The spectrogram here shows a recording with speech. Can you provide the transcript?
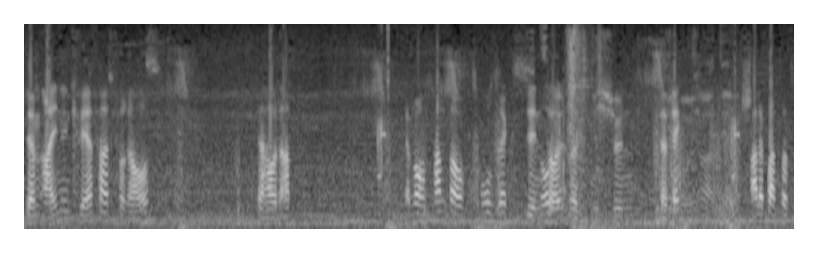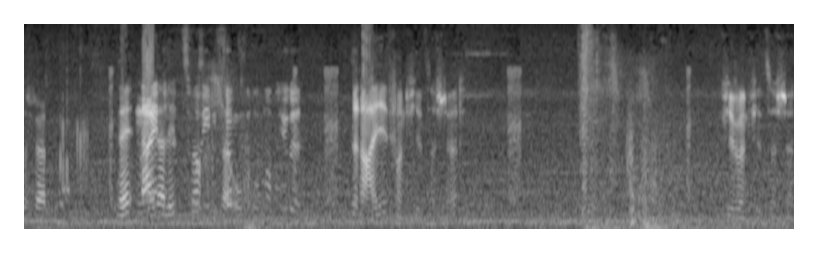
Wir haben einen Querfahrt voraus. Der haut ab. Wir haben noch einen Panzer auf 260. Den sollten wir ziemlich schön. Perfekt. Alle Panzer zerstört. Ne, Nein, einer lebt noch. Da 275 oben. oben auf dem Hügel. Drei von vier zerstört. Vier von vier zerstört.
